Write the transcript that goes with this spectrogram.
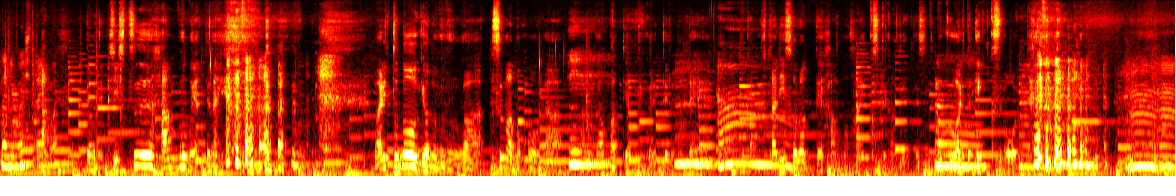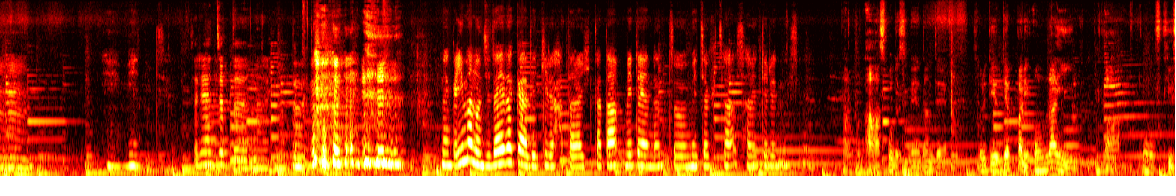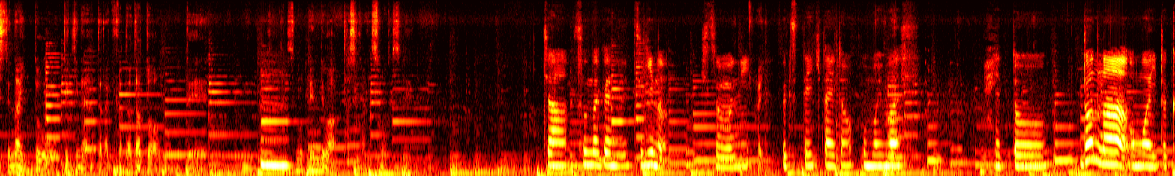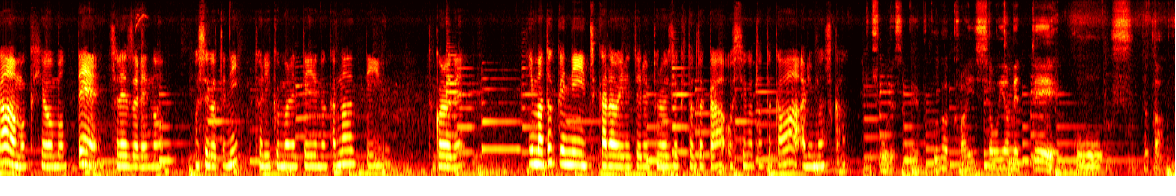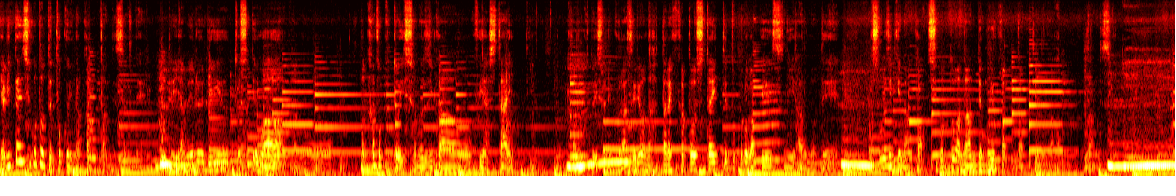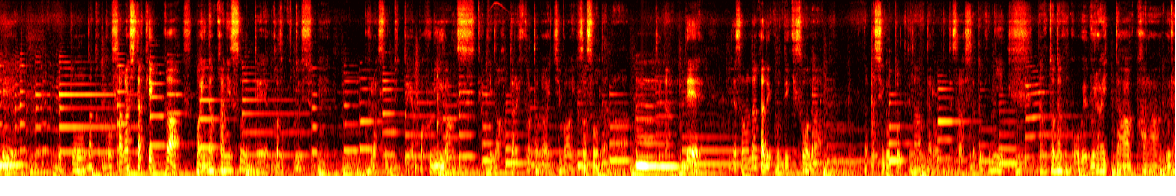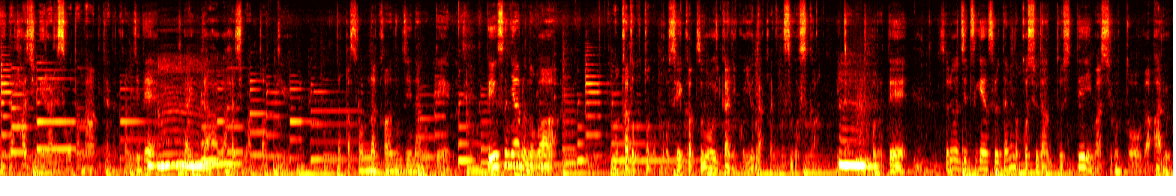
なりました今。でもね実質半分もやってない。割と農業の部分は妻の方があー。の頑張ってやってくれてるので、うん。なんか2人揃って反応ハイ X って感じですね。うん僕割と X が多いみたいな。うんうんうん。えめっちそれはちょっと納得なんか今の時代だからできる働き方みたいなやつをめちゃくちゃされてるんですね。なるほど。ああそうですね。なんでそれで言うとやっぱりオンラインがこう普及してないとできない働き方だとは思うので、うん。うん。その点では確かにそうですね。じゃあそんな感じで次の質問にはい。移っていきたいと思います。えっとどんな思いとか目標を持ってそれぞれのお仕事に取り組まれているのかなっていうところで今特に力を入れてるプロジェクトとかお仕事とかはありますか？そうですね。僕が会社を辞めてこうなんかやりたい仕事って特になかったんですよね。で辞める理由としてはあの、まあ、家族と一緒の時間を増やしたいっていう家族と一緒に暮らせるような働き方をしたいっていうところがベースにあるので、まあ正直なんか仕事は何でもよかったっていうのがあったんですよ。で、えっと、なんかこう探した結果、まあ、田舎に住んで家族と一緒に暮らすって言ってやっぱフリーランス的な働き方が一番良さそうだなってなってでその中でこうできそうななんか仕事ってなんだろうって探した時になんとなくこうウェブライターからぐらいなら始められそうだなみたいな感じでうん。ライターが始まったっていうなんかそんな感じなのでベースにあるのは、まあ、家族とのこう生活をいかにこう豊かに過ごすかみたいなところで、それを実現するためのこう手段として今仕事がある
